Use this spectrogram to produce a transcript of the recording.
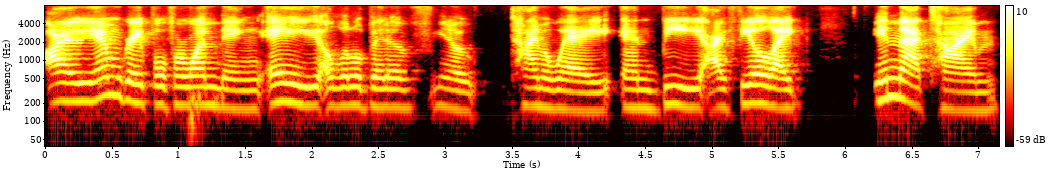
I am grateful for one thing, A, a little bit of, you know, time away, and B, I feel like in that time,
